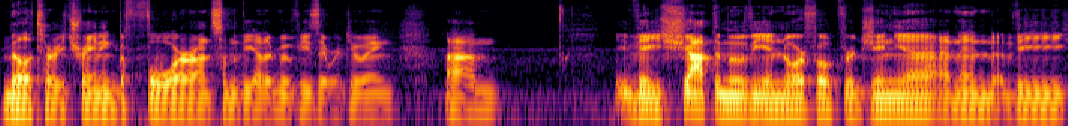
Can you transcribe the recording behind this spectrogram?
military training before on some of the other movies they were doing. Um, they shot the movie in Norfolk, Virginia, and then the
